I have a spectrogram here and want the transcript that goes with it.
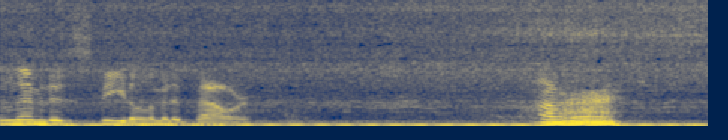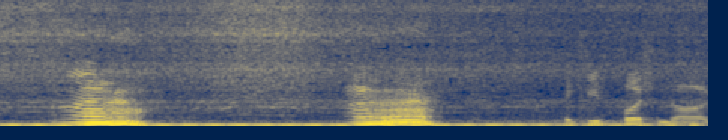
Unlimited speed, unlimited power. It keeps pushing, dog.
